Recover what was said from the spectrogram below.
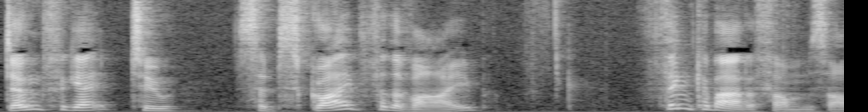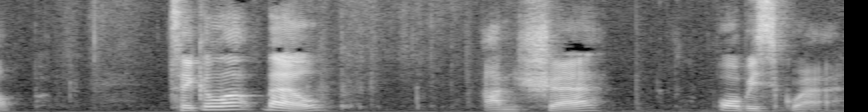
Don't forget to subscribe for the vibe, think about a thumbs up, tickle that bell, and share or be square.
